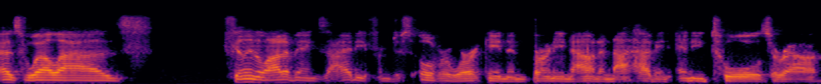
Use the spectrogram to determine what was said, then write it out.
as well as feeling a lot of anxiety from just overworking and burning out and not having any tools around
